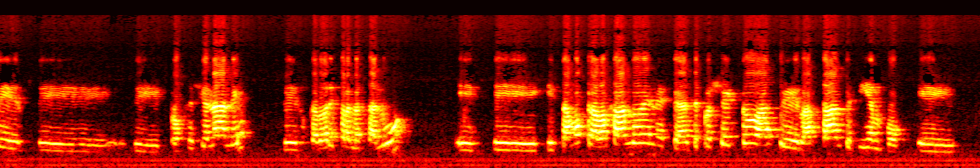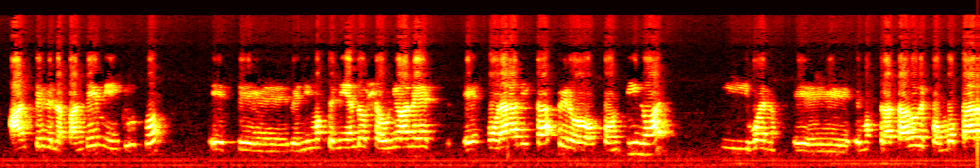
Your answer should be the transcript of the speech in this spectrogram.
de, profesionales, de educadores para la salud, este, que estamos trabajando en este, este proyecto hace bastante tiempo, antes de la pandemia incluso. Este, venimos teniendo reuniones esporádicas pero continuas y bueno, eh, hemos tratado de convocar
